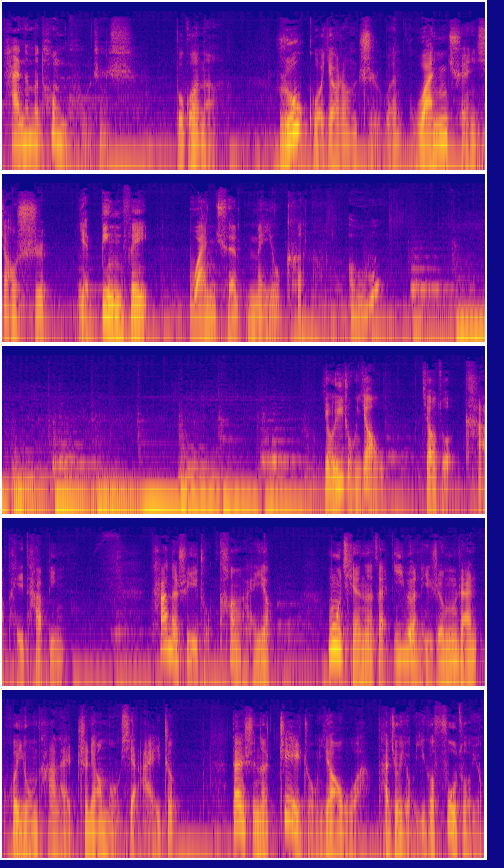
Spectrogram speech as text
还那么痛苦，真是。不过呢，如果要让指纹完全消失，也并非完全没有可能。哦，有一种药物叫做卡培他滨，它呢是一种抗癌药。目前呢，在医院里仍然会用它来治疗某些癌症。但是呢，这种药物啊，它就有一个副作用，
